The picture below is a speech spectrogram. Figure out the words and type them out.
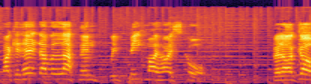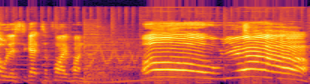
If I can hit another Lapin, we beat my high score. But our goal is to get to 500. Oh, yeah!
